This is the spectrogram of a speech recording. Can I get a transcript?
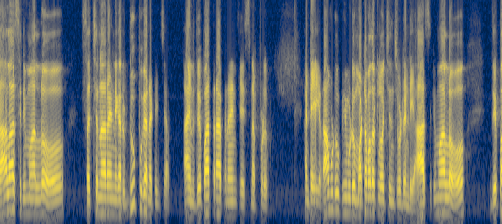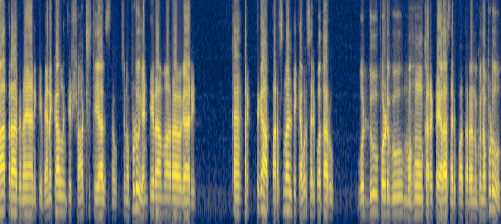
చాలా సినిమాల్లో సత్యనారాయణ గారు డూప్గా నటించారు. ఆయన ద్విపాత్రాభినయం చేసినప్పుడు. అంటే రాముడు భీముడు మొట్టమొదట్లో వచ్చింది చూడండి. ఆ సినిమాలో ద్విపాత్రాభినయానికి వెనకాల నుంచి షార్ట్స్ తీయాల్సిన వచ్చినప్పుడు ఎన్టీ రామారావు గారి కరెక్ట్గా పర్సనాలిటీకి ఎవరు సరిపోతారు? ఒడ్డు పొడుగు మొహం కరెక్ట్ ఎలా సరిపోతారు అనుకున్నప్పుడు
